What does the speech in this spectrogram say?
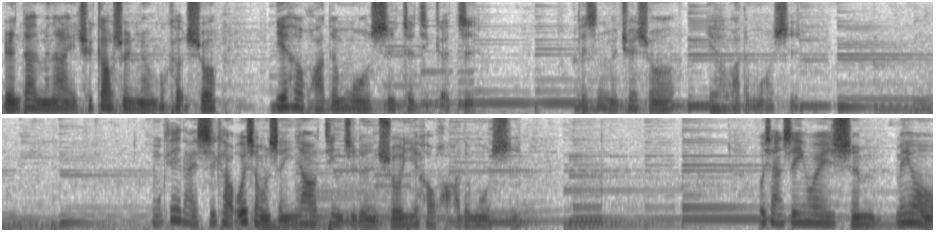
人到你们那里去，告诉你们不可说耶和华的末世这几个字，可是你们却说耶和华的末世。我们可以来思考，为什么神要禁止人说耶和华的末世？我想是因为神没有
